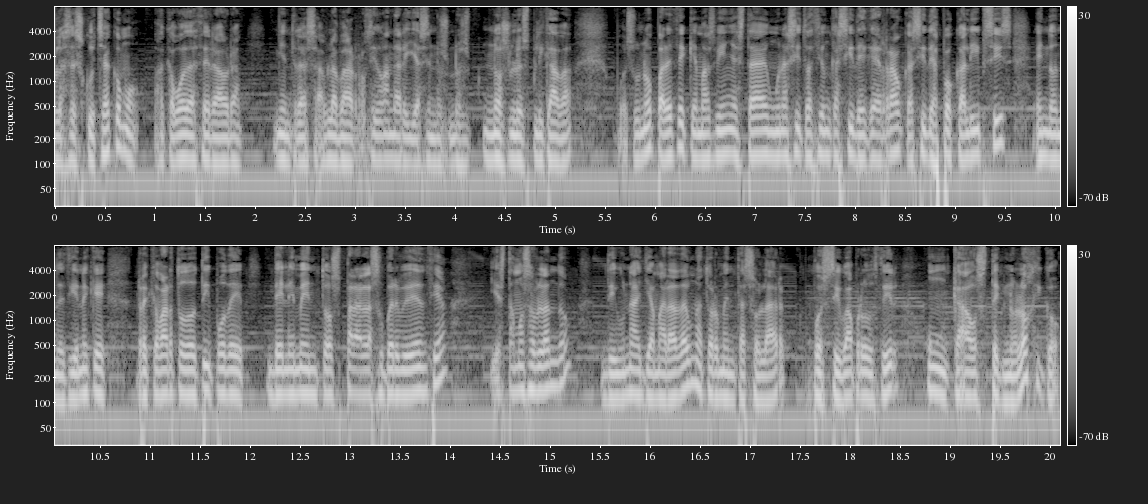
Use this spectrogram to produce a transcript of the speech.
las, escucha como acabo de hacer ahora mientras hablaba Rocío Gandarillas y nos, nos, lo explicaba, pues uno parece que más bien está en una situación casi de guerra o casi de apocalipsis en donde tiene que recabar todo tipo de elementos para la supervivencia y estamos hablando de una llamarada, una tormenta solar, pues si va a producir un caos tecnológico.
